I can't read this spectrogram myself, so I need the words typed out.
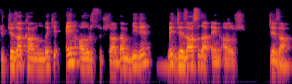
Türk Ceza Kanunu'ndaki en ağır suçlardan biri ve cezası da en ağır ceza.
